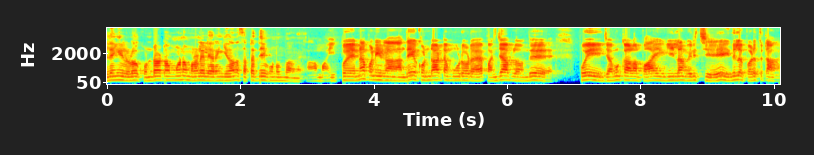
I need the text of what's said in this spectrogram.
இளைஞர்கள் கொண்டாட்டமான மனநிலையில இறங்கி தான் சட்டத்தையே கொண்டு வந்தாங்க. ஆமா. இப்போ என்ன பண்ணிருக்காங்க? அந்த கொண்டாட்ட மூடோட பஞ்சாப்ல வந்து போய் ஜமுக்காலம் பாய் கீலாம் விரிச்சு இதுல படுத்துட்டாங்க.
